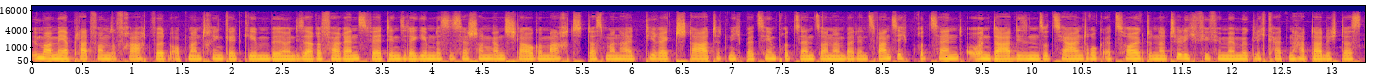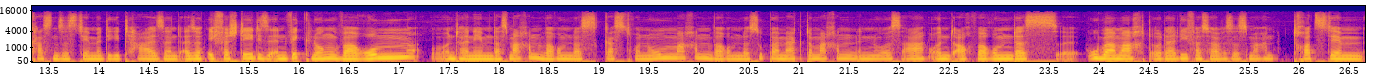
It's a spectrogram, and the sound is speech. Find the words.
immer mehr Plattformen gefragt wird, ob man Trinkgeld geben will. Und dieser Referenzwert, den sie da geben, das ist ja schon ganz schlau gemacht, dass man halt direkt startet, nicht bei 10 Prozent, sondern bei den 20 Prozent und da diesen sozialen Druck erzeugt und natürlich viel, viel mehr Möglichkeiten hat, dadurch, dass Kassensysteme digital sind. Also ich verstehe diese Entwicklung, warum Unternehmen das machen, warum das Gastronomen machen, warum das Supermärkte machen in den USA und auch warum das äh, Uber macht oder Lieferservices machen. Trotzdem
